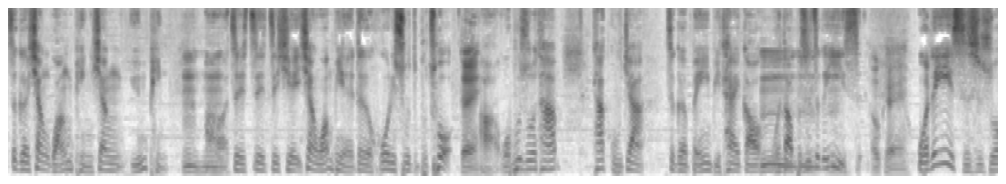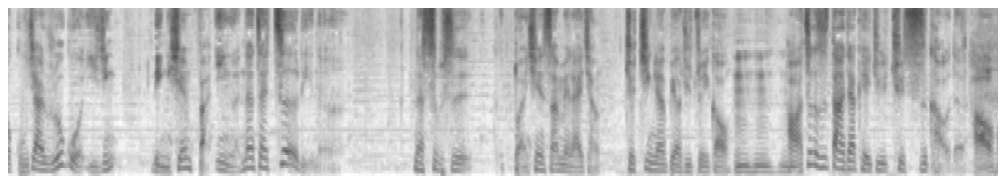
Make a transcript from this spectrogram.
这个像王品、像云品，嗯啊，这这这些像王品的这个获利数字不错，对啊，我不是说它它股价这个本益比太高，我倒不是这个意思。OK，我的意思是说，股价如果已经领先反应了，那在这里呢，那是不是？短线上面来讲，就尽量不要去追高。嗯哼，嗯，好，这个是大家可以去去思考的。好，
